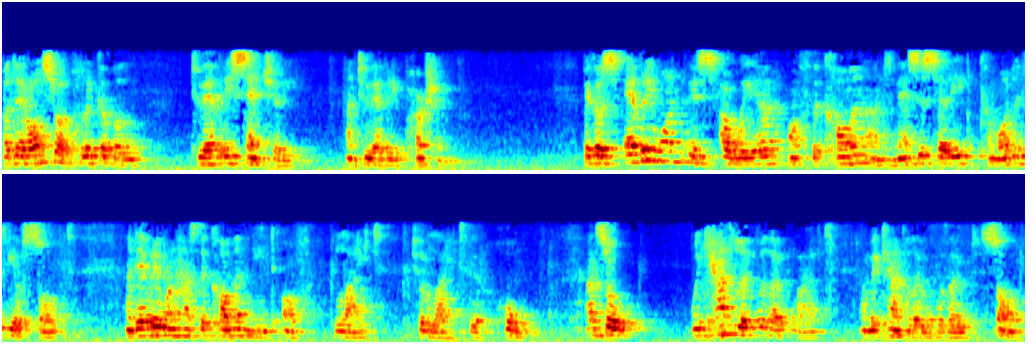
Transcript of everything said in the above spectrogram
but they're also applicable to every century and to every person. Because everyone is aware of the common and necessary commodity of salt, and everyone has the common need of light to light their home. And so we can't live without light, and we can't live without salt.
